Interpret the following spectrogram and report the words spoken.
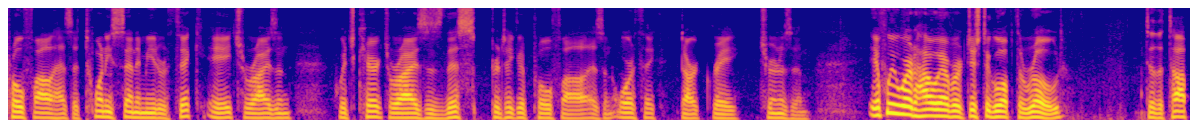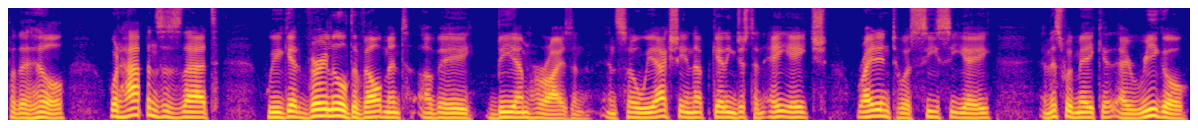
profile has a 20 centimeter thick AH horizon, which characterizes this particular profile as an orthic dark gray Chernozem. If we were, however, just to go up the road to the top of the hill, what happens is that we get very little development of a BM horizon. And so we actually end up getting just an AH right into a CCA and this would make it a Rego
